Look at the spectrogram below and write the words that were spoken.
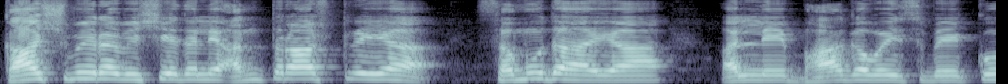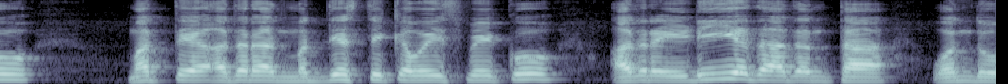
ಕಾಶ್ಮೀರ ವಿಷಯದಲ್ಲಿ ಅಂತಾರಾಷ್ಟ್ರೀಯ ಸಮುದಾಯ ಅಲ್ಲಿ ಭಾಗವಹಿಸಬೇಕು, ಮತ್ತು ಅದರ ಮಧ್ಯಸ್ಥಿಕೆ ವಹಿಸಬೇಕು, ಅದರ ಇಡೀಯದಾದಂಥ ಒಂದು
